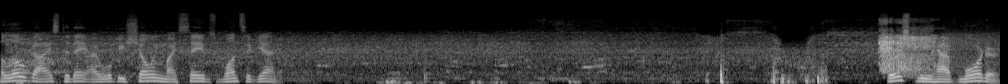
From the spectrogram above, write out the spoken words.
Hello guys today I will be showing my saves once again. First we have mortar.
